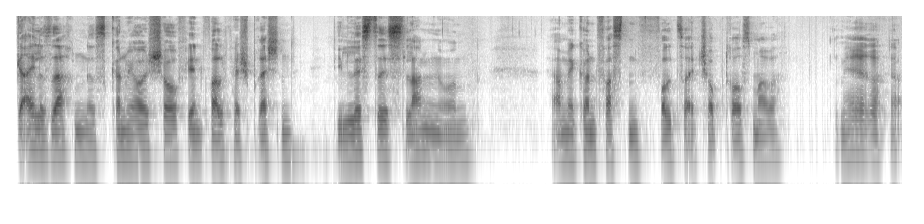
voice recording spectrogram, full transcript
geile Sachen, das können wir euch schon auf jeden Fall versprechen. Die Liste ist lang und ja, wir können fast einen Vollzeitjob draus machen. Mehrere, ja.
